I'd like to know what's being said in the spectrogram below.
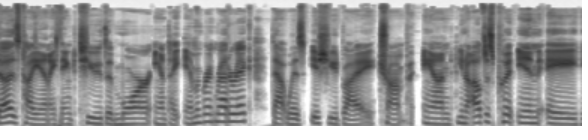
does tie in, I think, to the more anti immigrant rhetoric that was issued by Trump. And, you know, I'll just put in a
